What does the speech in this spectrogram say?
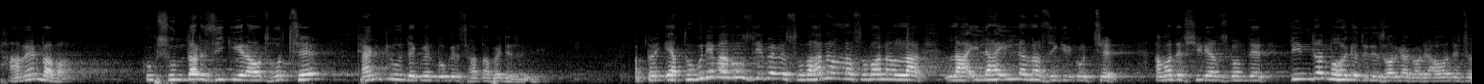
থামেন বাবা। খুব সুন্দর জিকির আওয়াজ হচ্ছে। থ্যাংক ইউ দেখবেন বুকের ছাতা ফেটে যাবে। আপনার এতগুলি মানুষ যেভাবে সোবাহান আল্লাহ সোবাহান আল্লাহ লা ইলাহা জিকির করছে, আমাদের সিরাজগঞ্জের তিনজন মহিলা যদি জর্গা করে, আমাদের তো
